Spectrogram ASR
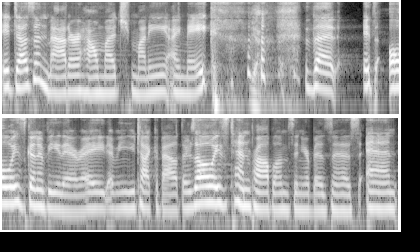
it doesn't matter how much money I make, Yeah. that it's always going to be there, right? I mean, you talk about there's always 10 problems in your business. And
